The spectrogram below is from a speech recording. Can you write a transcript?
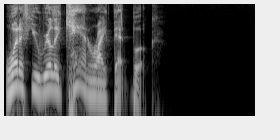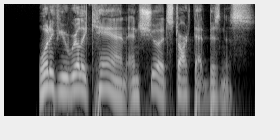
What if you really can write that book? What if you really can and should start that business?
